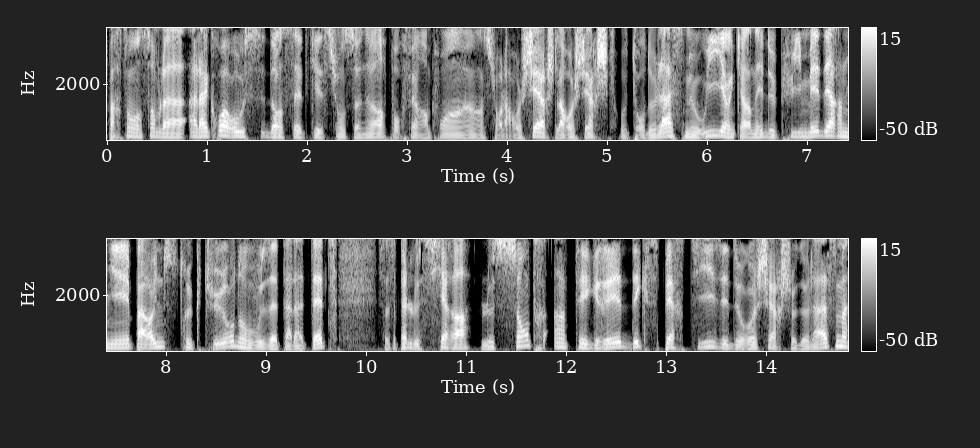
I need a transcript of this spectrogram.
partons ensemble à, à la Croix-Rousse dans cette question sonore pour faire un point sur la recherche. La recherche autour de l'asthme, oui, incarnée depuis mai dernier par une structure dont vous êtes à la tête. Ça s'appelle le Sierra, le Centre intégré d'expertise et de recherche de l'asthme.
